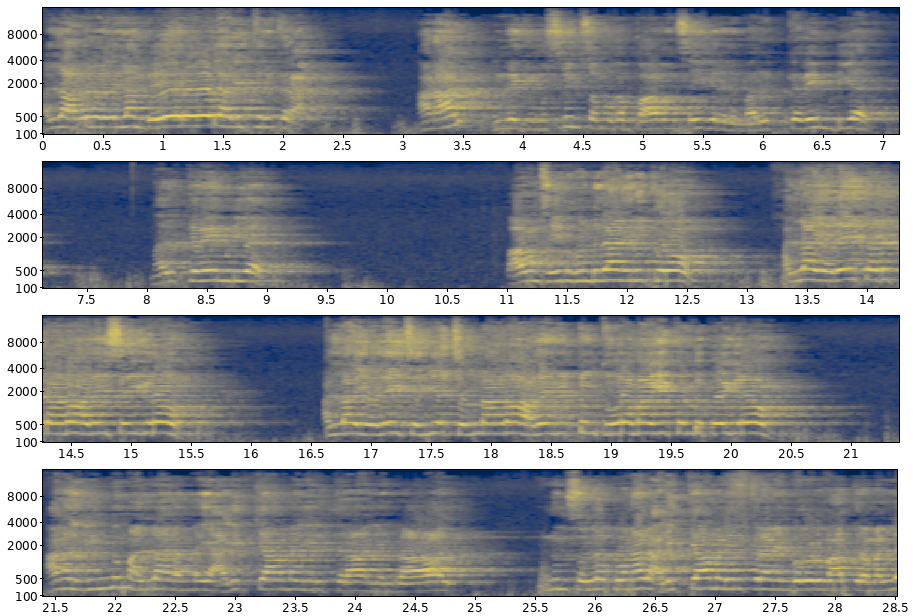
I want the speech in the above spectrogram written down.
அல்லாஹ் அவர்களை எல்லாம் வேரோடு அழித்திருக்கிறார். ஆனால் இன்றைக்கு முஸ்லிம் சமூகம் பாவம் செய்கிறது. மறுக்கவே முடியாது. மறுக்கவே முடியாது. பாவம் செய்து கொண்டுதான் இருக்கிறோம். அல்லாஹ் எதை தடுத்தானோ அதை செய்கிறோம். அல்லாஹ் எதை செய்ய சொன்னானோ அதை விட்டும் தூரமாகி கொண்டு போகிறோம். ஆனால் இன்னும் அல்லாஹ் நம்மை அழிக்காமல் இருக்கிறான் என்றால் இன்னும் சொல்ல போனால் அழிக்காமல் இருக்கிறான் என்பதோடு மாத்திரமல்ல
